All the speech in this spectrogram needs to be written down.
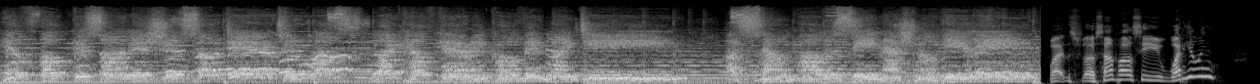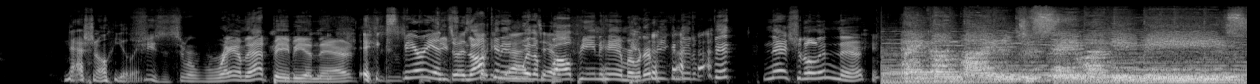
He'll focus on issues so dear to us, like healthcare and COVID 19. A sound policy, national healing. What uh, sound policy? What healing? National healing. Jesus, ram that baby in there. Experience Keeps was knocking pretty in bad, with a too. ball peen hammer, whatever you can do to fit national in there. Bank on Biden to say what he means.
